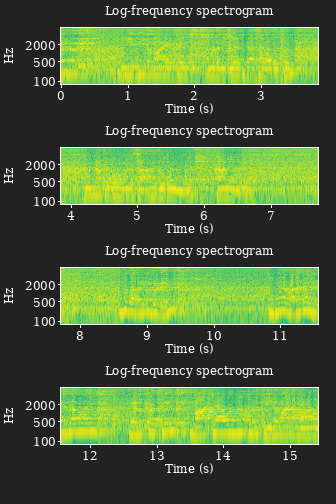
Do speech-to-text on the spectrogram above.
ഒരു രീതിയുമായിട്ട് നമ്മുടെ വിദ്യാഭ്യാസ വകുപ്പ് മുന്നോട്ട് പോകുന്ന ഒരു സാഹചര്യം നമ്മൾ കാണേണ്ടതുണ്ട്. ഇത് പറയുമ്പോൾ ഇങ്ങനെ വളരെ ലളിതമായി എളുപ്പത്തിൽ മാറ്റാവുന്ന ഒരു തീരുമാനമാണോ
